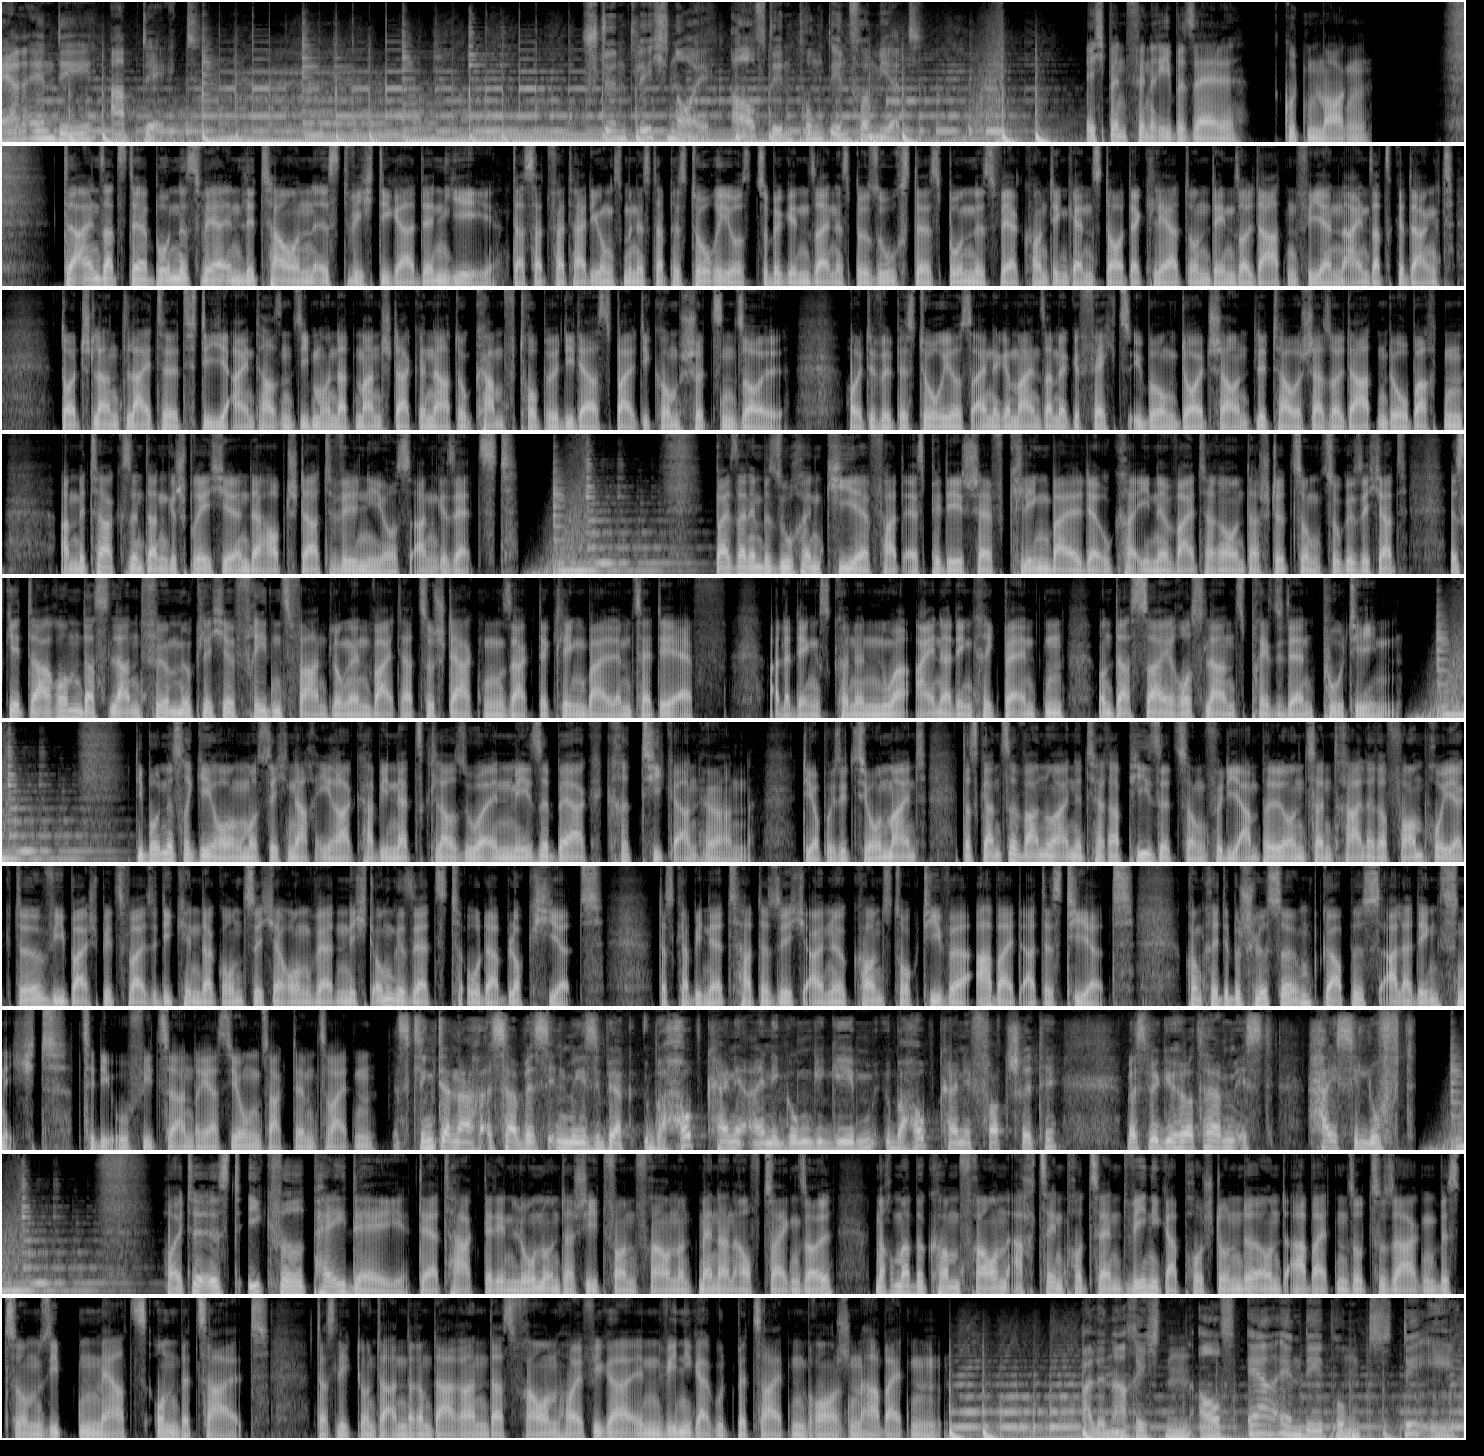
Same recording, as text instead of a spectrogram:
RND Update. Stündlich neu. Auf den Punkt informiert. Ich bin Finn Riebesell. Guten Morgen. Der Einsatz der Bundeswehr in Litauen ist wichtiger denn je. Das hat Verteidigungsminister Pistorius zu Beginn seines Besuchs des Bundeswehrkontingents dort erklärt und den Soldaten für ihren Einsatz gedankt. Deutschland leitet die 1700 Mann starke NATO-Kampftruppe, die das Baltikum schützen soll. Heute will Pistorius eine gemeinsame Gefechtsübung deutscher und litauischer Soldaten beobachten. Am Mittag sind dann Gespräche in der Hauptstadt Vilnius angesetzt. Bei seinem Besuch in Kiew hat SPD-Chef Klingbeil der Ukraine weitere Unterstützung zugesichert. Es geht darum, das Land für mögliche Friedensverhandlungen weiter zu stärken, sagte Klingbeil im ZDF. Allerdings könne nur einer den Krieg beenden, und das sei Russlands Präsident Putin. Die Bundesregierung muss sich nach ihrer Kabinettsklausur in Meseberg Kritik anhören. Die Opposition meint, das Ganze war nur eine Therapiesitzung für die Ampel und zentrale Reformprojekte, wie beispielsweise die Kindergrundsicherung, werden nicht umgesetzt oder blockiert. Das Kabinett hatte sich eine konstruktive Arbeit attestiert. Konkrete Beschlüsse gab es allerdings nicht. CDU-Vize Andreas Jung sagte im Zweiten. Es klingt danach, als habe es in Meseberg überhaupt keine Einigung gegeben, überhaupt keine Fortschritte. Was wir gehört haben, ist heiße Luft. Heute ist Equal Pay Day, der Tag, der den Lohnunterschied von Frauen und Männern aufzeigen soll. Noch immer bekommen Frauen 18 Prozent weniger pro Stunde und arbeiten sozusagen bis zum 7. März unbezahlt. Das liegt unter anderem daran, dass Frauen häufiger in weniger gut bezahlten Branchen arbeiten. Alle Nachrichten auf rnd.de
